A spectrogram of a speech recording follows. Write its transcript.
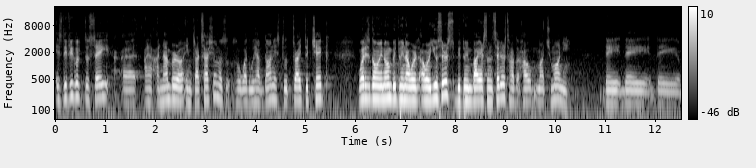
it's difficult to say uh, a, a number in transactions. So, so what we have done is to try to check what is going on between our, our users, between buyers and sellers, how, how much money they, they, they um,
